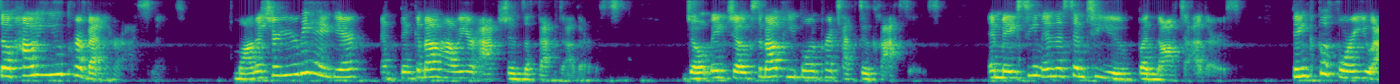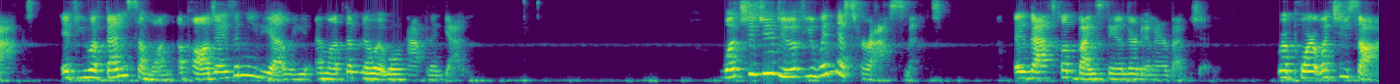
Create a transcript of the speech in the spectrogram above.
So, how do you prevent harassment? Monitor your behavior and think about how your actions affect others. Don't make jokes about people in protected classes. It may seem innocent to you, but not to others. Think before you act. If you offend someone, apologize immediately and let them know it won't happen again. What should you do if you witness harassment? That's called bystander intervention. Report what you saw.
